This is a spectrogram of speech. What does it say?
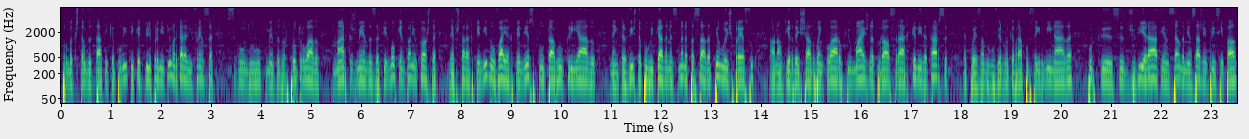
por uma questão de tática política que lhe permitiu marcar a diferença, segundo o comentador. Por outro lado, Marcos Mendes afirmou que António Costa deve estar arrependido ou vai arrepender-se pelo tabu criado na entrevista publicada na semana passada pelo Expresso, ao não ter deixado bem claro que o mais natural será recandidatar-se, a coesão do governo acabará por sair minada, porque se desviará a atenção da mensagem principal.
